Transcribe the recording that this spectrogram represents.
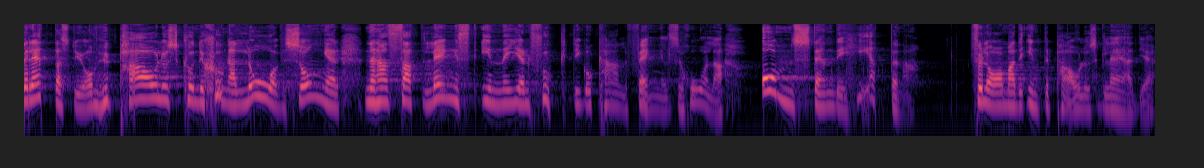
berättas det ju om hur Paulus kunde sjunga lovsånger när han satt längst inne i en fuktig och kall fängelsehåla. Omständigheterna förlamade inte Paulus glädje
